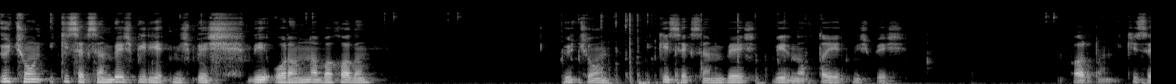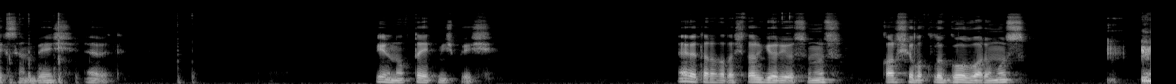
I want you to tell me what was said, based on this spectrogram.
3.10, 2.85, 1.75 bir oranına bakalım. 3.10, 2.85, 1.75 pardon 2.85 evet. 1.75 Evet arkadaşlar görüyorsunuz. Karşılıklı gol varımız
